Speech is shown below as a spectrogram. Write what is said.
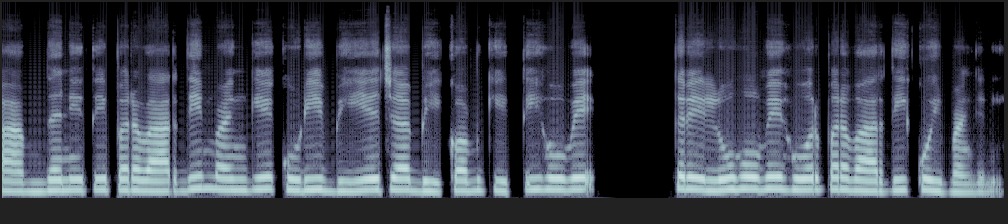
ਆਮਦਨੀ ਤੇ ਪਰਿਵਾਰ ਦੀ ਮੰਗ ਏ, ਕੁੜੀ ਬੀਏ ਜਾਂ ਬੀਕਾਮ ਕੀਤੀ ਹੋਵੇ, ਘਰੇਲੂ ਹੋਵੇ, ਹੋਰ ਪਰਿਵਾਰ ਦੀ ਕੋਈ ਮੰਗ ਨਹੀਂ।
